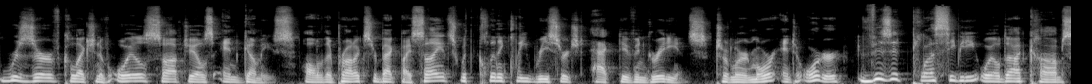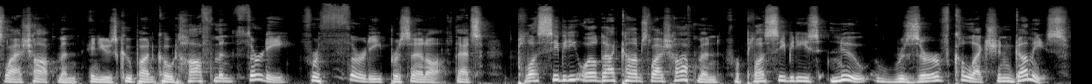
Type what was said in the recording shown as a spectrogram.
Reserve collection of oils, soft gels, and gummies. All of their products are backed by science with clinically researched active ingredients. To learn more and to order, visit pluscbdoil.com slash Hoffman and use coupon code Hoffman30 for 30% off. That's pluscbdoil.com slash Hoffman for Plus CBD's new Reserve Collection gummies.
